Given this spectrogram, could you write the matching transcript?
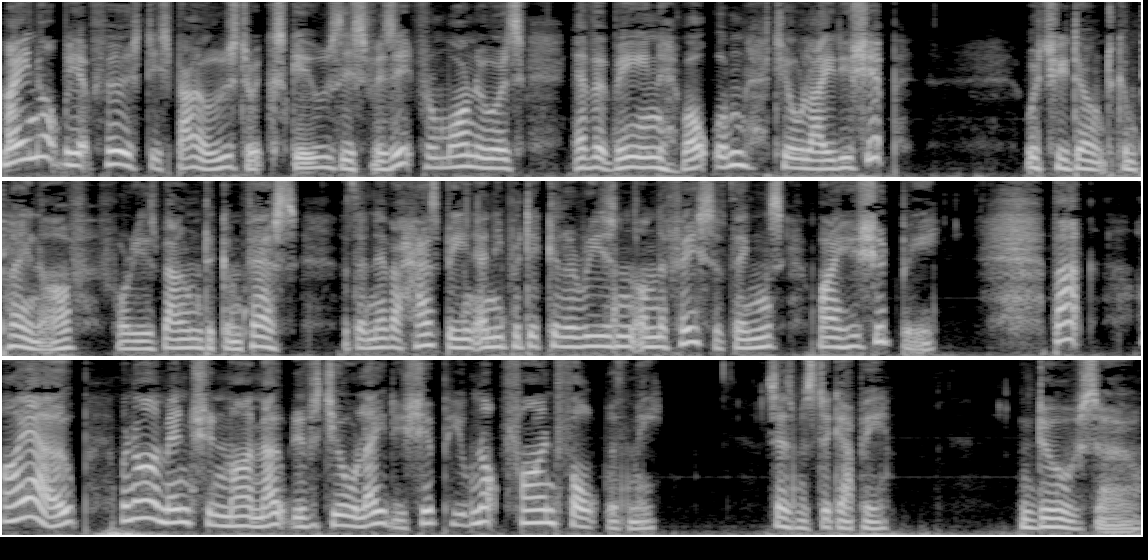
may not be at first disposed to excuse this visit from one who has ever been welcome to your ladyship," which he don't complain of, for he is bound to confess that there never has been any particular reason on the face of things why he should be, "but I hope when I mention my motives to your ladyship you will not find fault with me," says Mr. Guppy. Do so.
